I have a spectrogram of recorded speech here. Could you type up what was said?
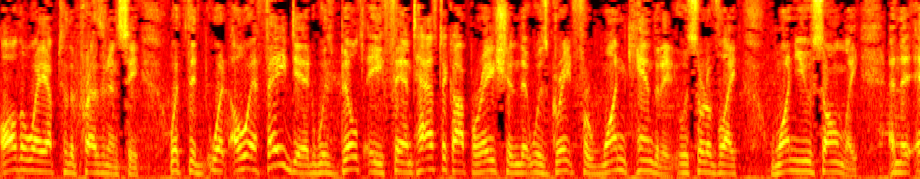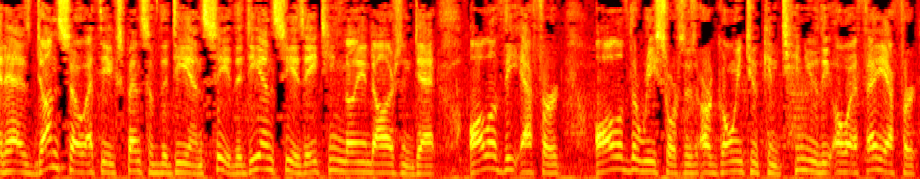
all the way up to the presidency. What, the, what OFA did was built a fantastic operation that was great for one candidate. It was sort of like one use only. And it has done so at the expense of the DNC. The DNC is $18 million in debt. All of the effort, all of the resources are going to continue the OFA effort,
